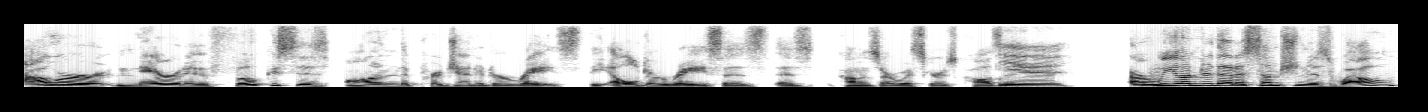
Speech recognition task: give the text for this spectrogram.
our narrative focuses on the progenitor race, the elder race, as as Commissar Whiskers calls it. Yeah. Are we under that assumption as well?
